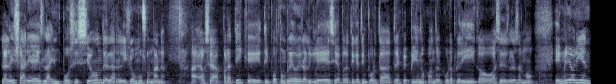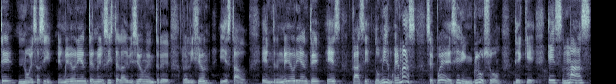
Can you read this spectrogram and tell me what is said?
la ley Sharia es la imposición de la religión musulmana. Ah, o sea, para ti que te importa un bledo ir a la iglesia, para ti que te importa tres pepinos cuando el cura predica o hace el sermón, en Medio Oriente no es así. En Medio Oriente no existe la división entre religión y Estado. Entre en Medio Oriente es casi lo mismo. Es más, se puede decir incluso de que es más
